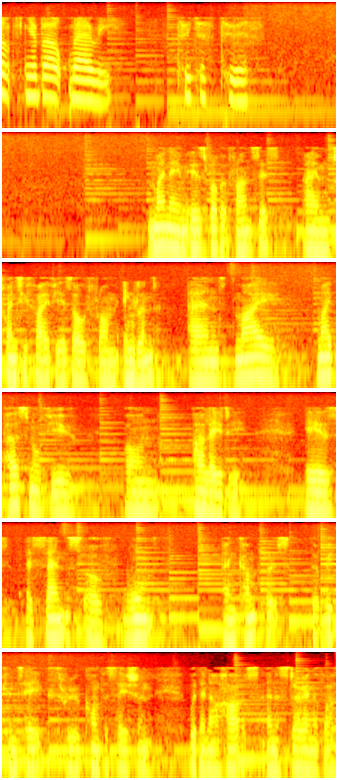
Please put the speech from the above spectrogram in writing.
something about Mary. Totus tuus. My name is Robert Francis. I'm 25 years old from England, and my my personal view on Our Lady is a sense of warmth and comfort that we can take through conversation within our hearts and a stirring of our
